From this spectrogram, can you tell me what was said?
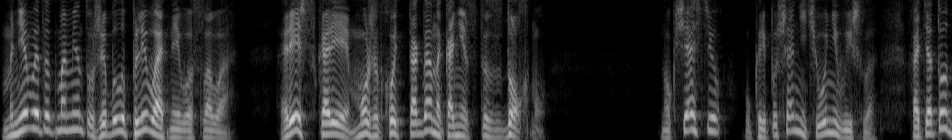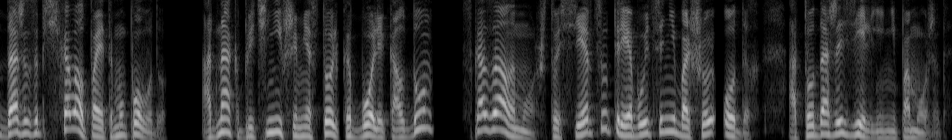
мне в этот момент уже было плевать на его слова. «Режь скорее, может, хоть тогда наконец-то сдохну». Но, к счастью, у крепыша ничего не вышло, хотя тот даже запсиховал по этому поводу. Однако причинивший мне столько боли колдун сказал ему, что сердцу требуется небольшой отдых, а то даже зелье не поможет.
